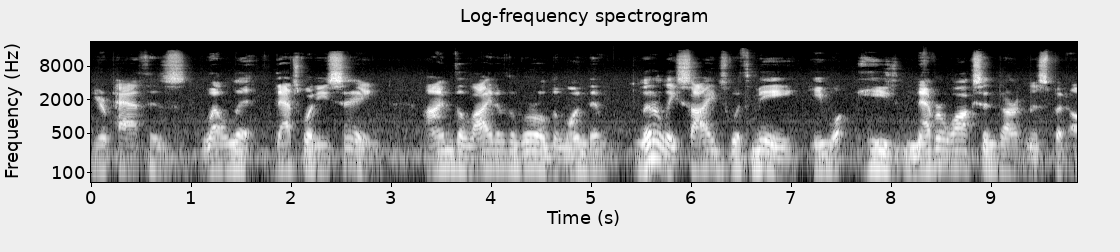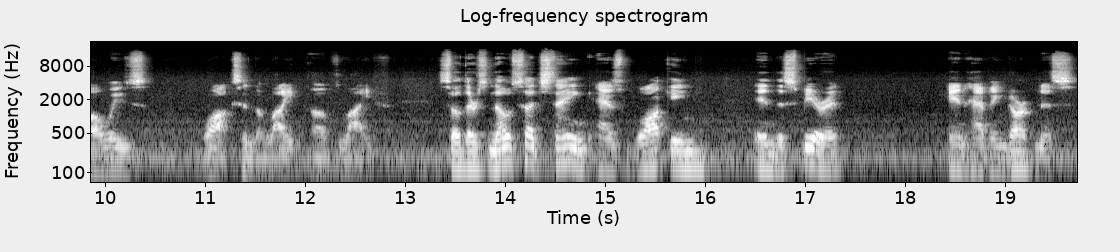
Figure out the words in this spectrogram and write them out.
your path is well lit. That's what he's saying. I'm the light of the world, the one that literally sides with me. He he never walks in darkness, but always walks in the light of life. So there's no such thing as walking in the spirit and having darkness,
